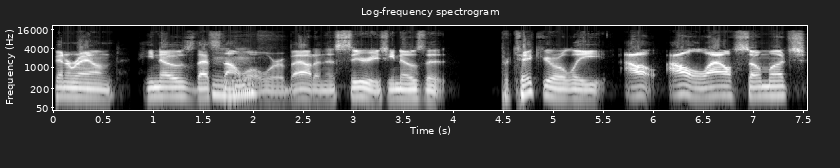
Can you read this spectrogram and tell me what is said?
been around. He knows that's mm-hmm. not what we're about in this series. He knows that particularly I'll I'll allow so much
